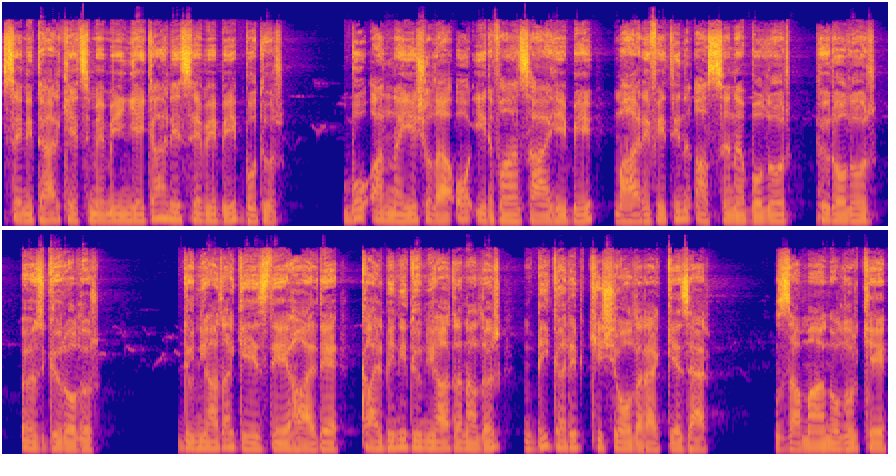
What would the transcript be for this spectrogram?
Seni terk etmemin yegane sebebi budur. Bu anlayışla o irfan sahibi marifetin aslını bulur, hür olur, özgür olur. Dünyada gezdiği halde kalbini dünyadan alır, bir garip kişi olarak gezer. Zaman olur ki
